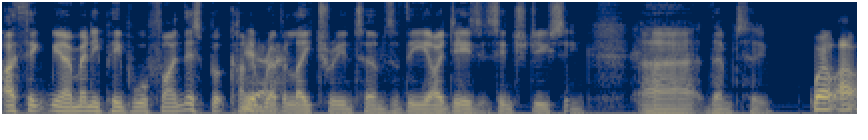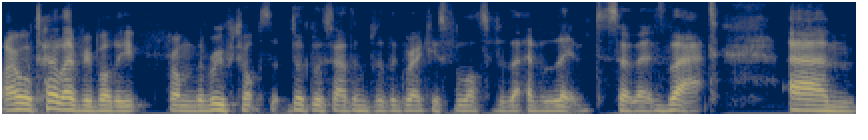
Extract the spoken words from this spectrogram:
I think you know many people will find this book kind yeah. of revelatory in terms of the ideas it's introducing uh, them to. Well, I, I, will tell everybody from the rooftops that Douglas Adams was the greatest philosopher that ever lived. So there's that. Um,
